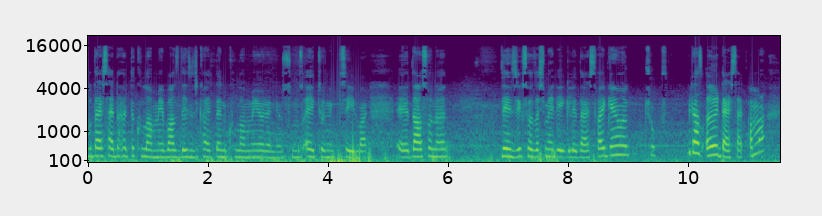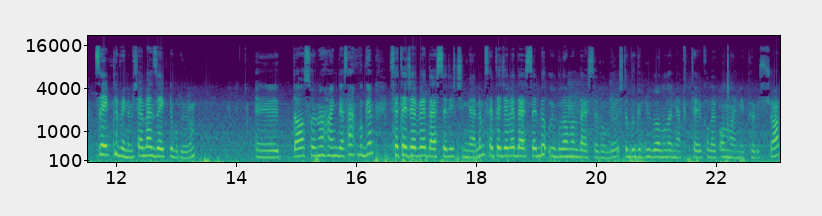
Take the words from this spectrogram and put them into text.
bu derslerde harita kullanmayı, bazı denizcilik aletlerini kullanmayı öğreniyorsunuz. Elektronik seyir var. Ee, daha sonra denizcilik sözleşme ile ilgili ders var. Genel olarak çok biraz ağır dersler ama zevkli benim için. Ben zevkli buluyorum. Ee, daha sonra hangi ders? Bugün STCV dersleri için geldim. STCV dersleri de uygulamalı dersler oluyor. İşte bugün uygulamalarını yaptık. Teorik olarak online yapıyoruz şu an.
